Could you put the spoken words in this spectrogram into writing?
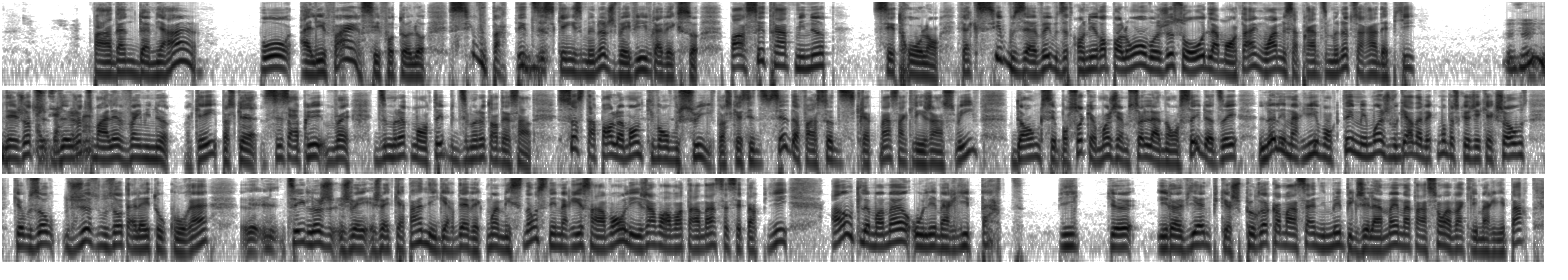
pendant une demi-heure pour aller faire ces photos-là. Si vous partez 10-15 minutes, je vais vivre avec ça. Passer 30 minutes, c'est trop long. Fait que si vous avez, vous dites, on n'ira pas loin, on va juste au haut de la montagne, ouais, mais ça prend 10 minutes, se rendre à pied. Mhm. Déjà, tu, déjà, tu m'enlèves 20 minutes, OK? Parce que si ça a pris 10 minutes monter puis 10 minutes en descente. Ça, c'est à part le monde qui vont vous suivre parce que c'est difficile de faire ça discrètement sans que les gens suivent. Donc, c'est pour ça que moi, j'aime ça l'annoncer, de dire là, les mariés vont quitter, mais moi, je vous garde avec moi parce que j'ai quelque chose que vous autres, juste vous autres, allez être au courant. Euh, tu sais, là, je, vais, je vais être capable de les garder avec moi. Mais sinon, si les mariés s'en vont, les gens vont avoir tendance à s'éparpiller entre le moment où les mariés partent puis que ils reviennent, puis que je peux recommencer à animer, puis que j'ai la même attention avant que les mariés partent,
